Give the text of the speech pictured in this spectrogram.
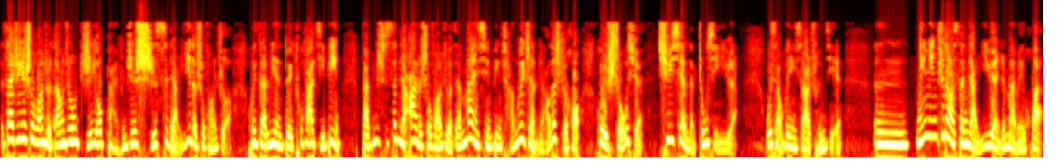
在这些受访者当中，只有百分之十四点一的受访者会在面对突发疾病，百分之十三点二的受访者在慢性病常规诊疗的时候会首选区县的中心医院。我想问一下纯洁。嗯，明明知道三甲医院人满为患，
